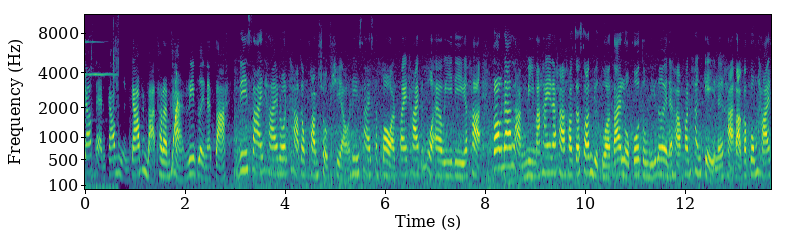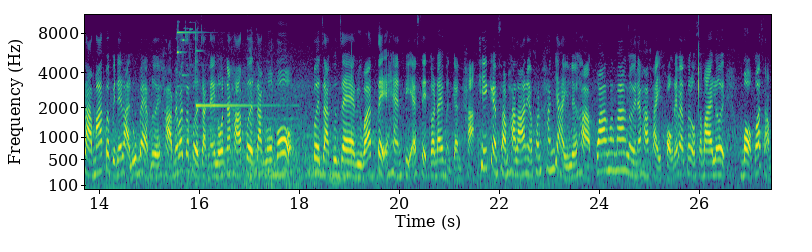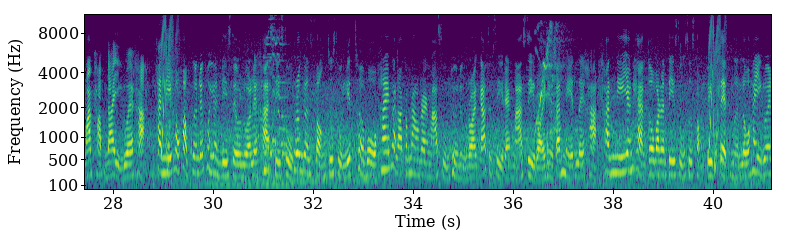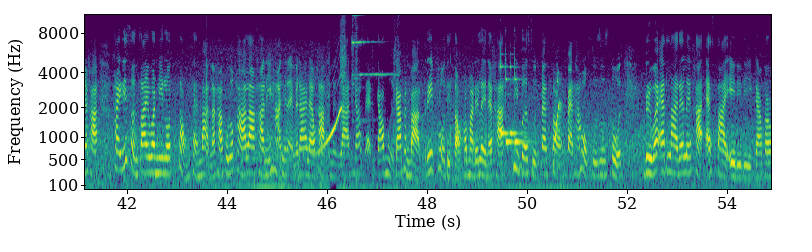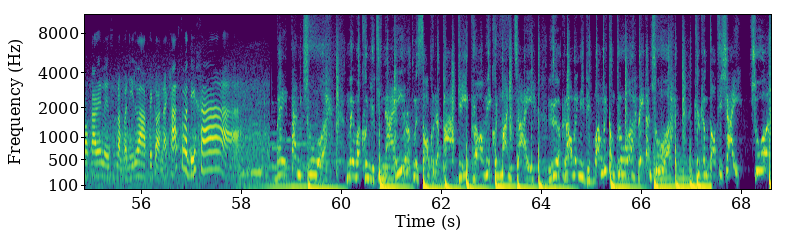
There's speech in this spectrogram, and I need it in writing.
9 9 9 0 0 บาทเท่านั้นค่ะ รีบเลยนะจ๊ะ ดีไซน์ท้ายรถค่ะกับความโฉบเฉี่ยว ดีไซน์สปอร์ตไฟท้ายเป็นตัว LED ค่ะ กล้องด้านหลังมีมาให้นะคะ เขาจะซ่อนอยู่ตัวใต้โลโก้ตรงนี้เลยนะคะ ค่อนข้างเก๋เลยค่ะ ฝากระโปรงท้ายสามารถเปิดไปได้หลายรูปแบบเลยค่ะ ไม่ว่าจะเปิดจากในรถนะคะ เปิดจากโลโก้ เปิดจากกุญแจหรือว่าเตะ hand free access ก็ได้เหมือนกันค่ะ ที่เก็บสัมภาระเนี่ยค่อนข้างใหญ่เลยค่ะ กว้างมากๆเลยนะคะ ใส่ของได้แบบสะดวกสบายเลย เบอกก็สามารถพับได้อีกด้วยค่ะ คันนี้เขาขับเคลื่อนด้วยเครื่องยนต์ดีเซลล้วนเลยค่ะ 4 สูบเครื่องยนต์ 2.0 ลิตรเทอร์โบ ให้พละกำลังแรงม้าสูงถึง 194 แรงม้า 400 นิวตันเมตรเลยค่ะ คันนี้ยังแถมตัววารันตีสูงสุด 2 ปี 70,000 โลให้อีกด้วยนะคะ ใครที่สนใจวันนี้ลด 200,000 บาทนะคะ คุณลูกค้าราคานี้หาที่ไหนไม่ได้แล้วค่ะ1 9 9 9 0 0 0 บาทรีบโทรติดต่อเข้ามาได้เลยนะคะ ที่เบอร์ 0828560000 หรือว่าแอดไลน์ได้เลยค่ะแอดไซน์ ADD 9999ได้เลยสำหรับวันนี้ลาไปก่อนนะคะ สวัสดีค่ะเบรกตั้งชัวไม่ว่าคุณอยู่ที่ไหน รถมือสองคุณภาพดี พร้อมให้คุณมั่นใจ เลือกเราไม่มีผิดหวังไม่ต้องกลัวเบรกตั้งชัวคือคำตอบที่ใช่ชัวร์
